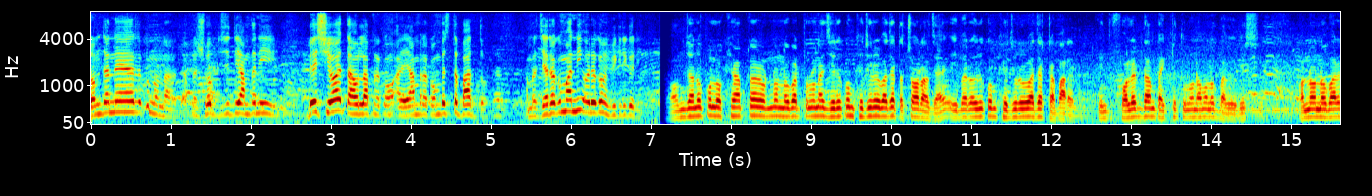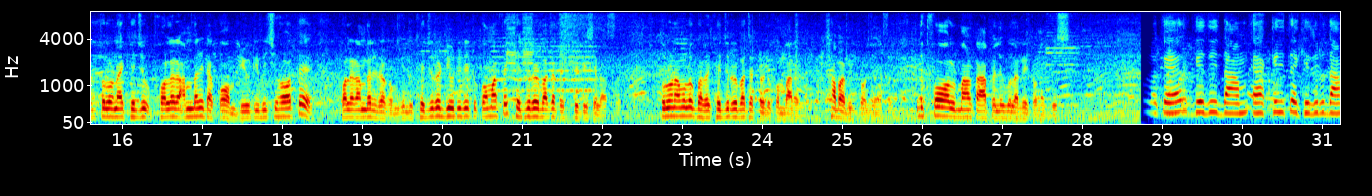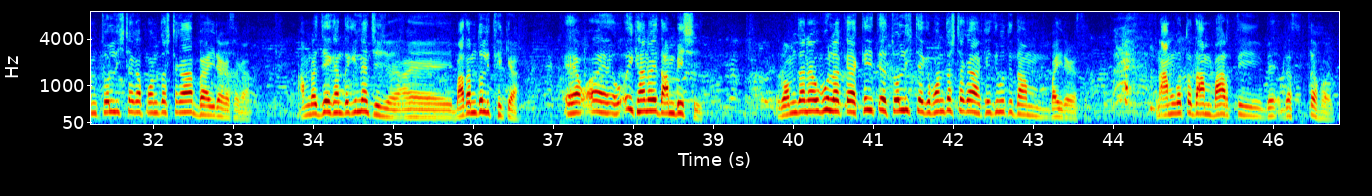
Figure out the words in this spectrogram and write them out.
রমজানের কোনো না, আপনার সবজি যদি আমদানি বেশি হয়, তাহলে আপনার আমরা কম বেচতে বাধ্য। আমরা যেরকম আনি, ওরকমই বিক্রি করি। রমজান উপলক্ষে আপনার অন্য নবার তুলনায় যেরকম খেজুরের বাজারটা চড়া যায়, এবার ওইরকম খেজুরের বাজারটা বাড়ে না। কিন্তু ফলের দামটা একটু তুলনামূলকভাবে বেশি। অন্য নবারের তুলনায় খেজুর ফলের আমদানিটা কম ডিউটি বেশি হওয়াতে ফলের আমদানিটা কম কিন্তু খেজুরের ডিউটিটা একটু কমাতে খেজুরের বাজারটা স্থিতিশীল আছে। তুলনামূলকভাবে খেজুরের বাজারটা ওইরকম বাড়ে না, স্বাভাবিক পর্যায়ে আছে। কিন্তু ফল, মালটা, আপেল এগুলোর রেট অনেক বেশি। লোকের কেজির দাম, এক কেজিতে খেজুরের দাম চল্লিশ টাকা, পঞ্চাশ টাকা বাইরে গেছে। আমরা যেখান থেকে কিনেছি বাদামতলি থেকে ওইখানে ওই দাম বেশি। রমজানের উপলক্ষে এক কেজিতে চল্লিশ টাকা পঞ্চাশ টাকা কেজি প্রতি দাম বাইরে গেছে। নামগত দাম বাড়তি ব্যস্ত হয়।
